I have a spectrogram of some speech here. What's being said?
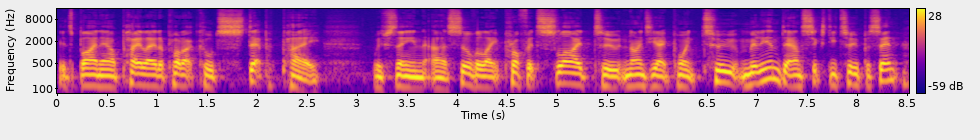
its buy now, pay later product called Step Pay. We've seen uh, Silver Lake profits slide to 98.2 million, down 62%.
